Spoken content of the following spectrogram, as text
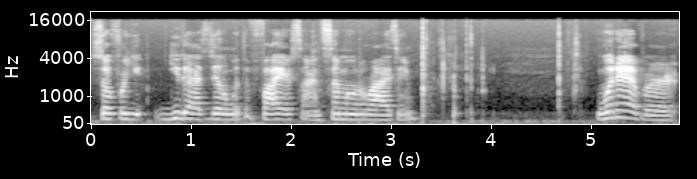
So for you you guys dealing with the fire sign sun moon arising whatever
